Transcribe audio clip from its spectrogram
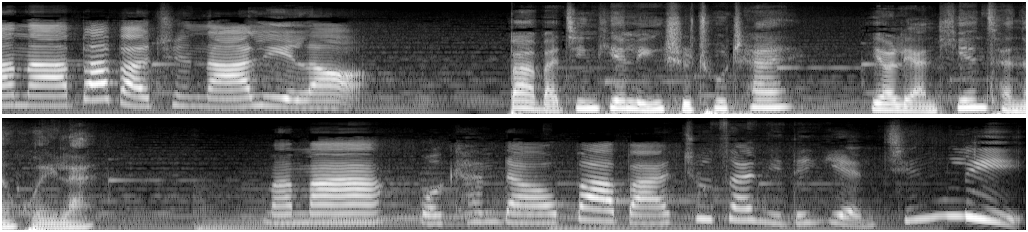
妈妈，爸爸去哪里了？爸爸今天临时出差，要两天才能回来。妈妈，我看到爸爸就在你的眼睛里。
